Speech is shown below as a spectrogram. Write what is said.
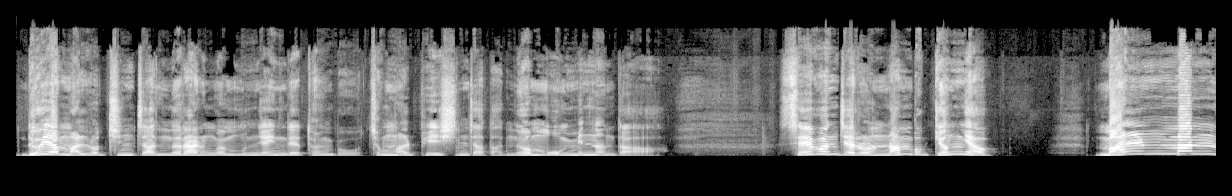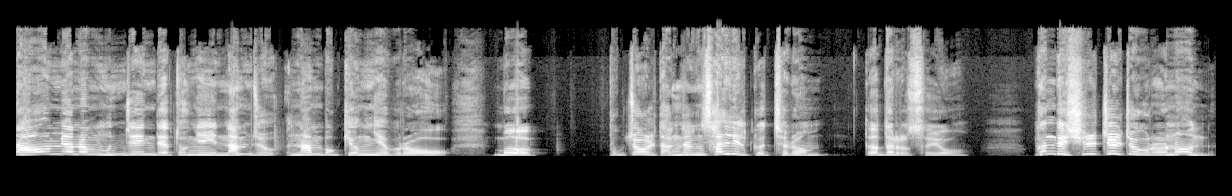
너야말로 진짜 너라는 건 문재인 대통령 보고 정말 배신자다. 너 못 믿는다. 세 번째로 남북 경협 말만 나오면은 문재인 대통령이 남주, 남북 경협으로 뭐 북쪽을 당장 살릴 것처럼 떠들었어요. 근데 실질적으로는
